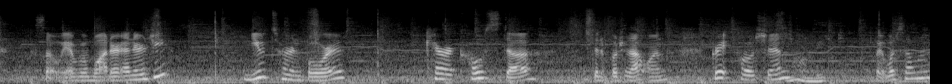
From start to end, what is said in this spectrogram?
so we have a water energy, U-turn board, Carracosta. Didn't butcher that one. Great potion. Wait, what's that one?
